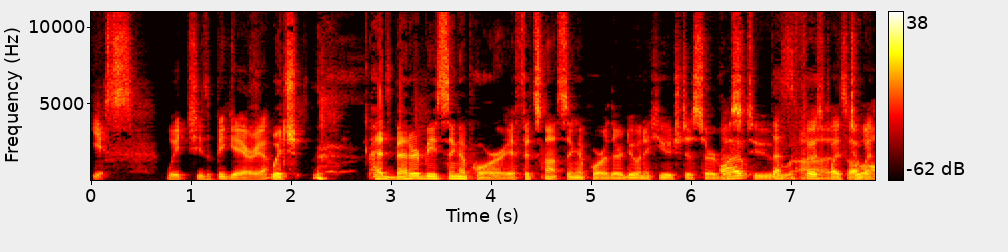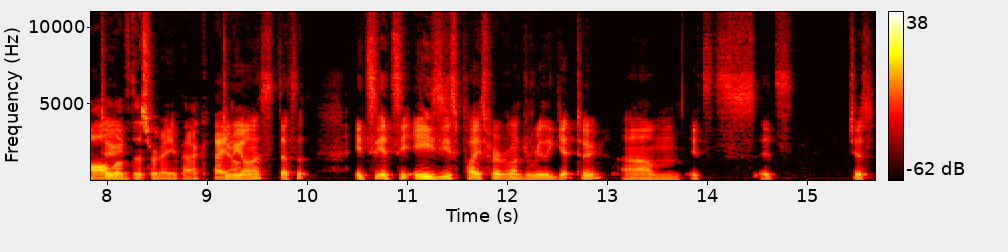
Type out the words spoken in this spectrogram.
Yes, which is a big area. Which had better be Singapore. If it's not Singapore, they're doing a huge disservice I, to that's the first uh, place uh, I went all to. of the sort of APAC. To be honest, that's a, it's it's the easiest place for everyone to really get to. Um, it's it's just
